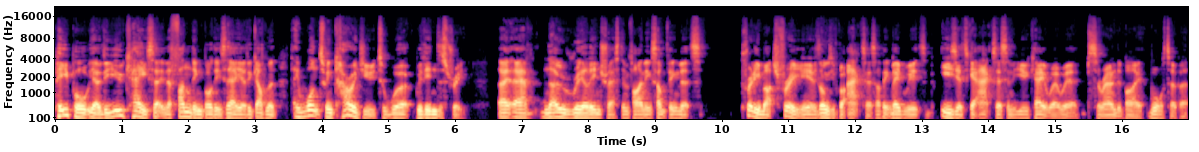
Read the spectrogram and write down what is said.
People, you know, the UK, certainly the funding bodies there, you know, the government, they want to encourage you to work with industry. They, they have no real interest in finding something that's pretty much free you know, as long as you've got access. I think maybe it's easier to get access in the UK where we're surrounded by water, but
